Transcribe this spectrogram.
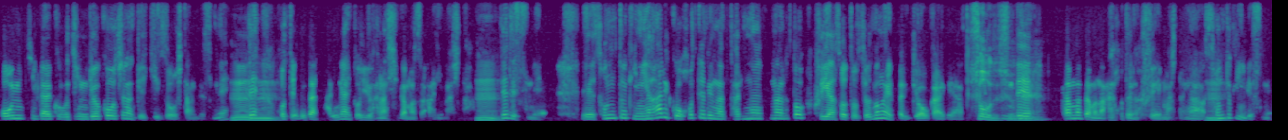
訪日外国人旅行者が激増したんですね。うんうんで、ホテルが足りないという話がまずありました。うんで。ですね、えーその時にやはりこうホテルが足りないとなると、増やそうとするのがやっぱり業界であって、そうですね。さまざまなホテルが増えましたが、うんその時にですね、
